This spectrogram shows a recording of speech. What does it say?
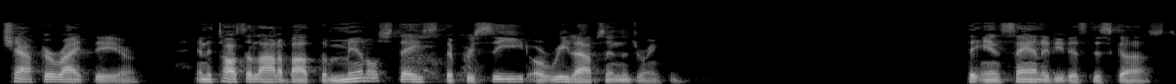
chapter right there. And it talks a lot about the mental states that precede or relapse into drinking. The insanity that's discussed.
